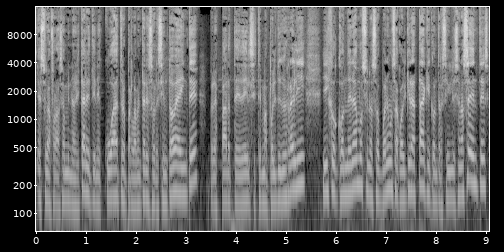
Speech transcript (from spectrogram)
es una formación minoritaria, tiene cuatro parlamentarios sobre 120, pero es parte del sistema político israelí. Y dijo, condenamos y nos oponemos a cualquier ataque contra civiles inocentes,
